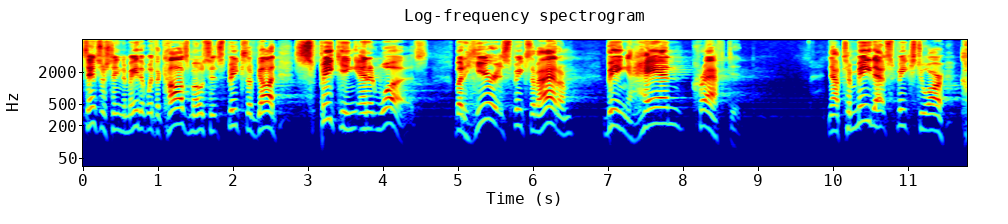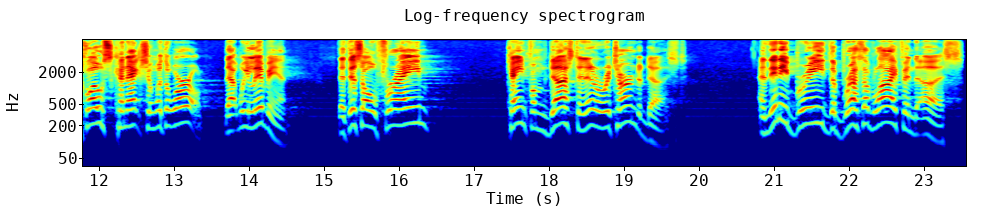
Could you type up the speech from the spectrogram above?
It's interesting to me that with the cosmos, it speaks of God speaking, and it was. But here it speaks of Adam being handcrafted. Now, to me, that speaks to our close connection with the world that we live in. That this old frame came from dust and it'll return to dust. And then he breathed the breath of life into us.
